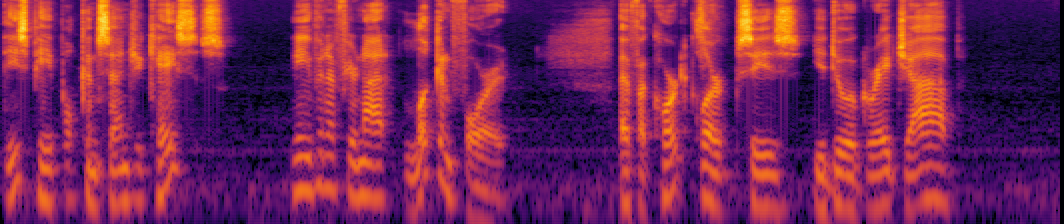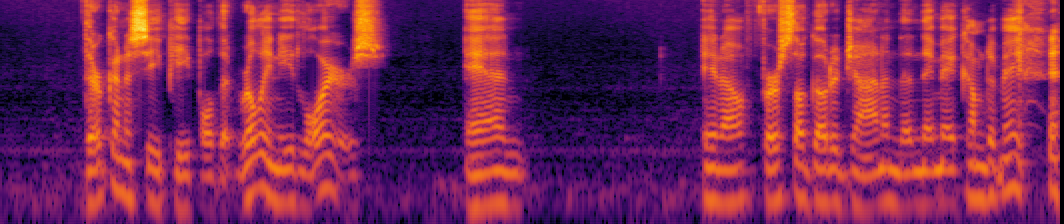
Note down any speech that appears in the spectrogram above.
these people can send you cases, even if you're not looking for it. If a court clerk sees you do a great job, they're going to see people that really need lawyers. And, you know, first they'll go to John and then they may come to me.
